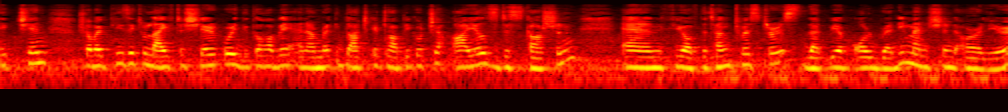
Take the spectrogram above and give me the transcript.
দেখছেন সবাই প্লিজ একটু লাইভটা শেয়ার করে দিতে হবে অ্যান্ড আমরা কিন্তু আজকের টপিক হচ্ছে আইএলস ডিসকাশন and few of the tongue twisters that we have already mentioned earlier.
